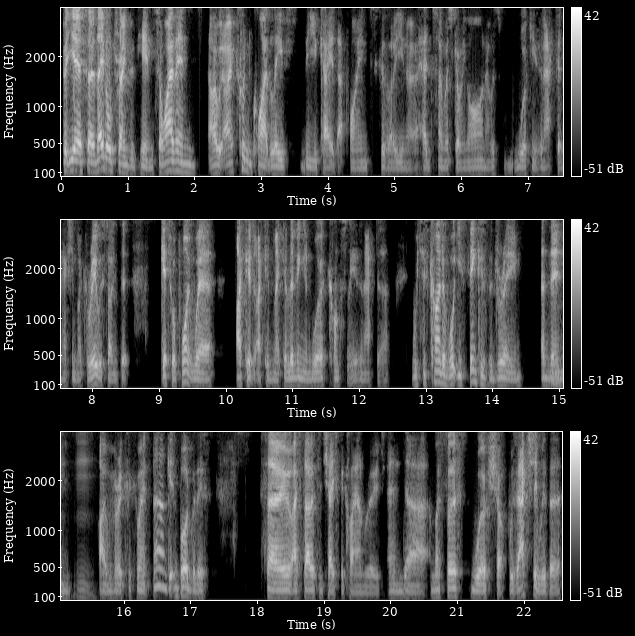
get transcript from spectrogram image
But yeah, so they'd all trained with him. So I then I, I couldn't quite leave the UK at that point because I you know had so much going on. I was working as an actor, and actually my career was starting to get to a point where I could I could make a living and work constantly as an actor, which is kind of what you think is the dream. And then mm-hmm. I very quickly went, oh, I'm getting bored with this. So I started to chase the clown route. And uh, my first workshop was actually with a,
